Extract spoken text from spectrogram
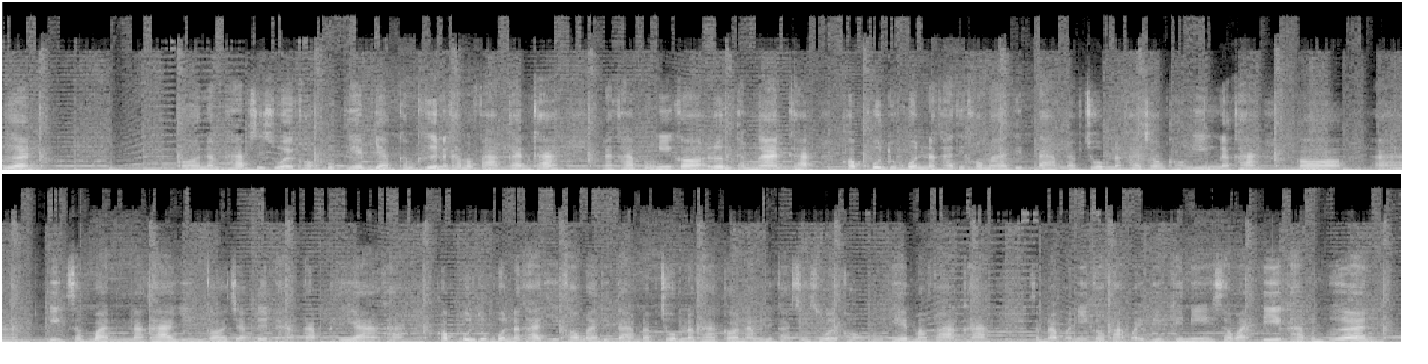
เพื่อนๆ ก็นำภาพสวยๆของกรุงเทพยามค่ำคืนนะคะมาฝากกันค่ะนะคะพรุ่งนี้ก็เริ่มทำงานค่ะ ขอบคุณทุกคนนะคะที่เข้ามาติดตามรับชมนะคะ ช่องของหญิงนะคะ ก็อีกสักวันนะคะ หญิงก็จะเดินทางกลับพัทยาค่ะ ขอบคุณทุกคนนะคะที่เข้ามาติดตามรับชมนะคะ ก็นำบรรยากาศสวยๆของกรุงเทพมาฝากค่ะสำหรับวันนี้ก็ฝากไว้เพียงแค่นี้ สวัสดีค่ะเพื่อนๆ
